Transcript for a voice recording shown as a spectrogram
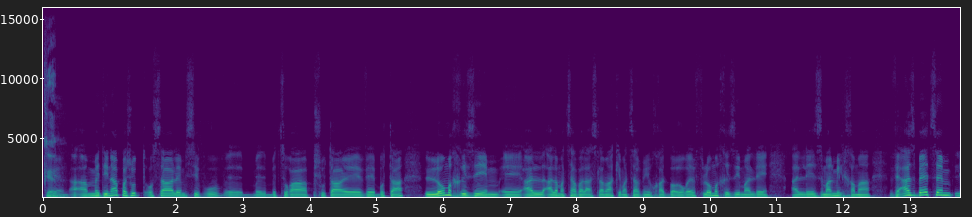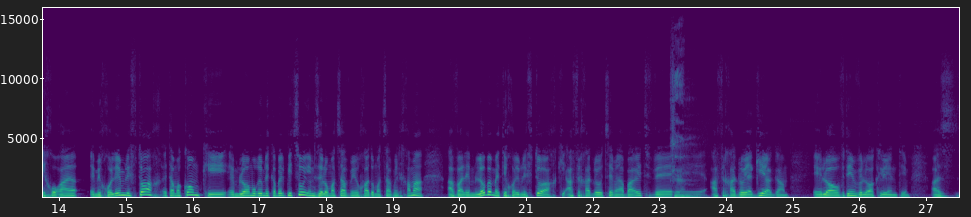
כן. כן. המדינה פשוט עושה עליהם סיבוב אה, בצורה פשוטה אה, ובוטה. לא מכריזים אה, על, על המצב, על ההסלמה כמצב מיוחד בעורף, לא מכריזים על, על זמן מלחמה, ואז בעצם לכאורה הם יכולים לפתוח את המקום כי הם לא אמורים לקבל פיצוי אם זה לא מצב מיוחד או מצב מלחמה, אבל הם לא באמת יכולים לפתוח כי אף אחד לא יוצא מהבית ואף כן. אחד לא יגיע גם. אה, לא העובדים ולא הקליינטים. אז,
